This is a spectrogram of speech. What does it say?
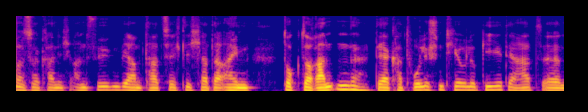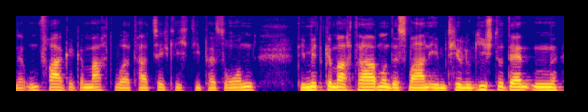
Also kann ich anfügen, wir haben tatsächlich, hatte einen Doktoranden der katholischen Theologie, der hat äh, eine Umfrage gemacht, wo er tatsächlich die Personen, die mitgemacht haben, und es waren eben Theologiestudenten,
